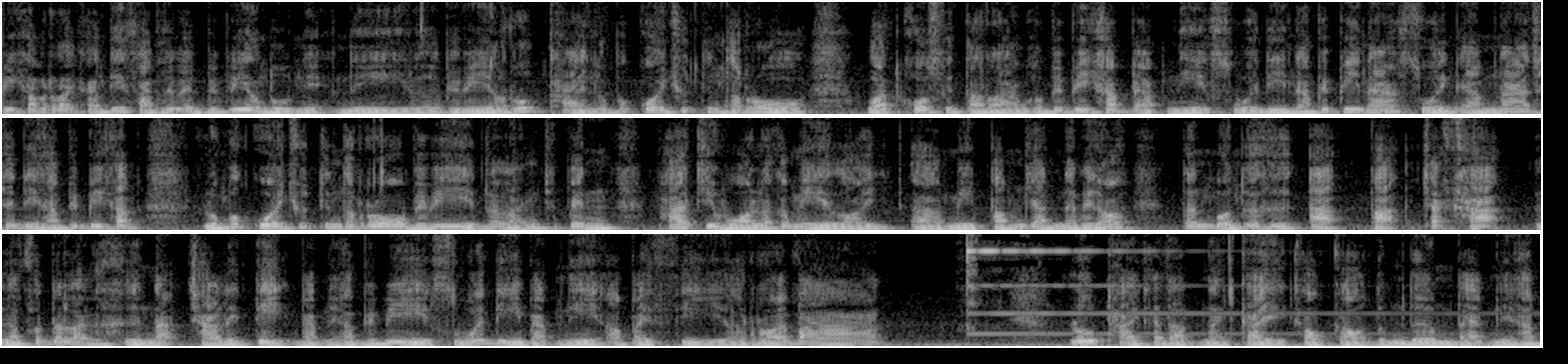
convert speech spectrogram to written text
พี่ๆครับรายการที่ 31 พี่ๆลองดูนี่นี่เลยพี่ๆรูปถ่ายหลวงพ่อกลวยชุดอินทโร วัดโคสิตารามครับพี่ๆครับแบบนี้สวยดีนะพี่ๆนะ สวยงามน่าใช้ดีครับพี่ๆครับหลวงพ่อกลวยชุดอินทโรพี่ๆด้านหลังจะเป็นผ้าจีวรแล้วก็มีรอยอ่ามีปั๊มยันนะพี่เนาะด้านบนก็คืออะปะจะคะแล้วก็ด้านล่างก็คือณชาลิติแบบนี้ครับพี่ๆสวยดีแบบนี้เอาไป 400 บาท รูปถ่ายกระดาษหนังไก่เก่าๆเดิมๆแบบนี้ครับ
